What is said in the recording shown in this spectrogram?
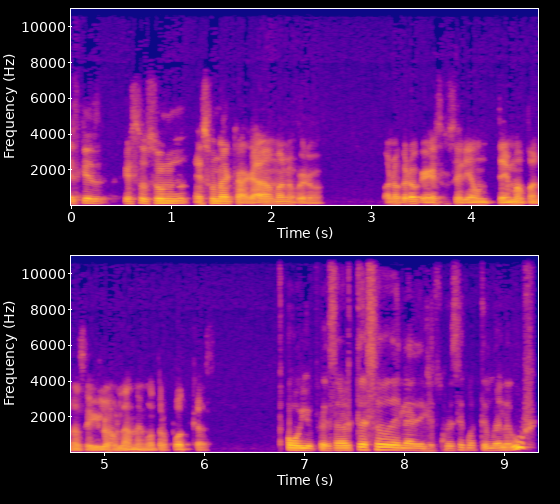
Es que eso es un, es una cagada, mano, pero bueno, creo que eso sería un tema para seguirlo hablando en otro podcast. Obvio, pues ahorita eso de la delincuencia en Guatemala, uff,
